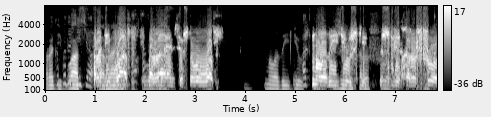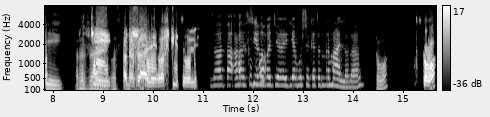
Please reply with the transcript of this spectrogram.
Ради Так, вас а- Ради вас стараемся, чтобы у вас молодые девушки молодые жили девушки хорошо, жили хорошо, детей рожали, детей воспитывали. рожали, воспитывали. Да, да, а насиловать девушек это нормально, да? Кого? Кого?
